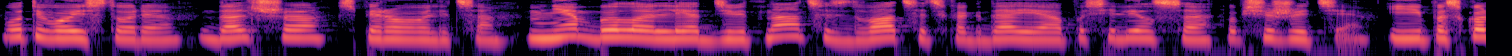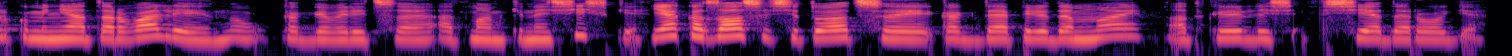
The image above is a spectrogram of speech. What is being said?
Вот его история. Дальше с первого лица. Мне было лет 19-20, когда я поселился в общежитии. И поскольку меня оторвали Италии, ну, как говорится, от мамкиной сиськи, я оказался в ситуации, когда передо мной открылись все дороги.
